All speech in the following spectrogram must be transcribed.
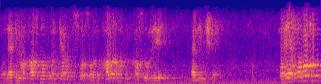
ولكن القصد وإن كانت الصورة صورة الخبر لكن القصد لإيه؟ الإنشاء. فهي خبر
